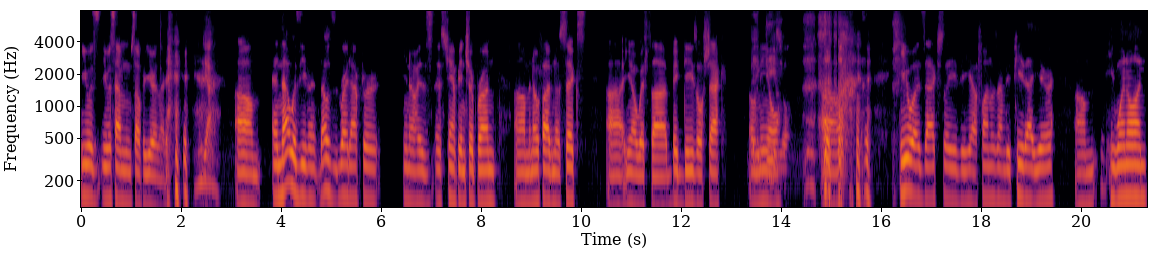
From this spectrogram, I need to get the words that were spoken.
he was he was having himself a year like. Yeah. Um, and that was even that was right after, you know, his his championship run, um, in 05 and 06, uh, you know, with uh, Big Diesel, Shaq Big O'Neal. Diesel. Uh, he was actually the uh, Finals MVP that year. Um, he went on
